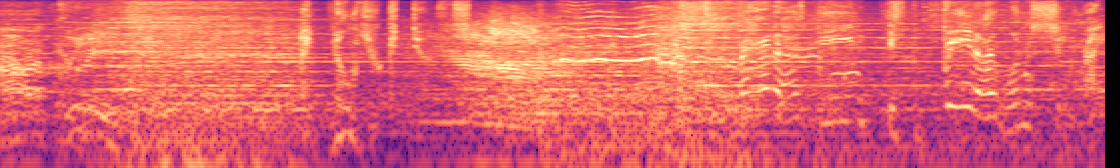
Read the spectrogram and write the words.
Our queen. I know you can do this. Badass Bean is the Bean I want to see right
